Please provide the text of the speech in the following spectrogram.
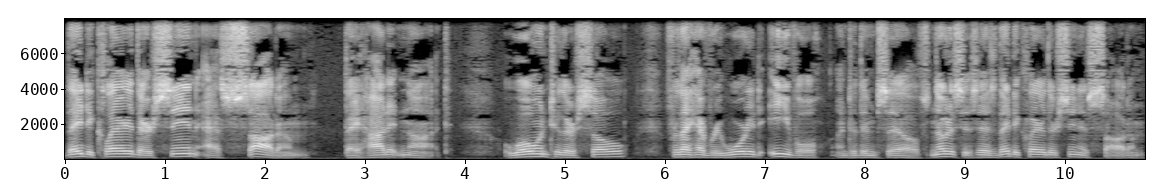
They declare their sin as Sodom, they hide it not. Woe unto their soul, for they have rewarded evil unto themselves. Notice it says, They declare their sin as Sodom,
